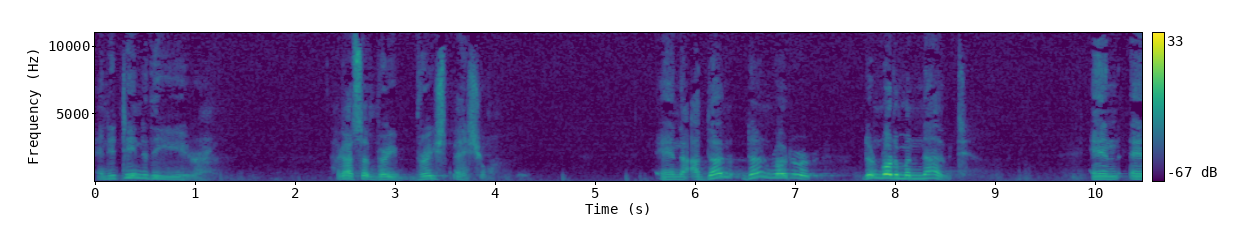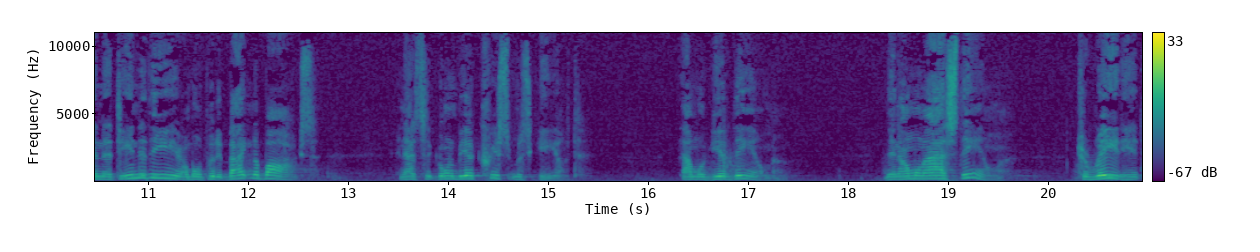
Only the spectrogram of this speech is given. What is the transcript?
And at the end of the year, I got something very, very special. And I done, done, wrote, her, done wrote him a note. And, and at the end of the year, I'm going to put it back in the box. And that's going to be a Christmas gift I'm going to give them. Then I'm going to ask them to read it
